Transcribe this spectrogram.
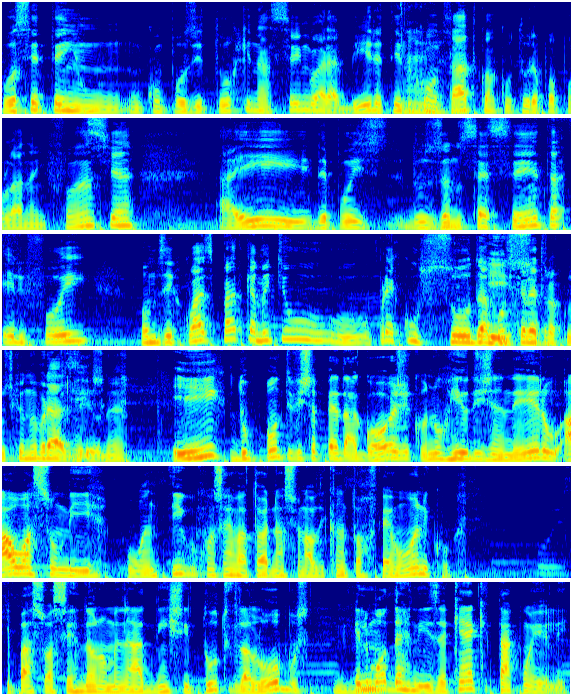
você tem um, um compositor que nasceu em Guarabira, teve É, contato com a cultura popular na infância, aí depois dos anos 60 ele foi, vamos dizer, quase praticamente o, o precursor da Isso. música eletroacústica no Brasil, Isso. né? E, do ponto de vista pedagógico, no Rio de Janeiro, ao assumir o antigo Conservatório Nacional de Canto Orfeônico, que passou a ser denominado de Instituto Vila Lobos, ele moderniza. Quem é que está com ele?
